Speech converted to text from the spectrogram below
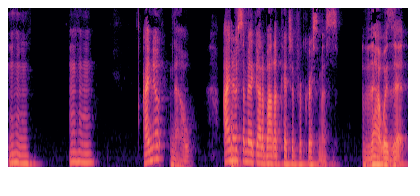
Mm-hmm. Mm-hmm. I know no. I know somebody got a bottle of ketchup for Christmas. That was it.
